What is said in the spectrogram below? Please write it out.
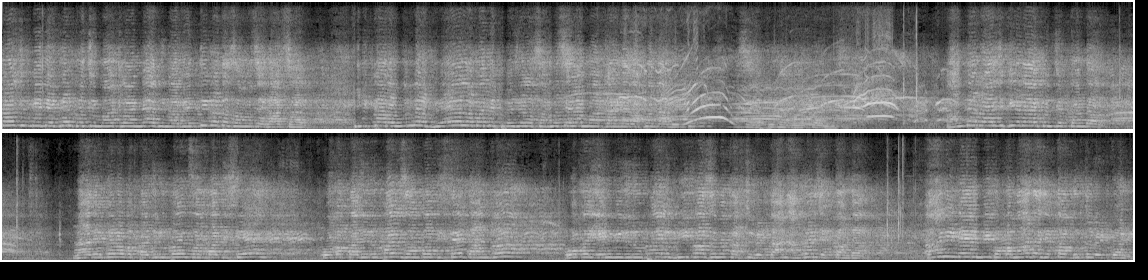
రోజు మీ దగ్గరకు వచ్చి మాట్లాడినా అది నా వ్యక్తిగత సమస్య కాదు సార్. ఇక్కడ ఉన్న వేల మంది ప్రజల సమస్యలే మాట్లాడినా తప్ప నా వ్యక్తిగత సమస్య ఎప్పుడు మాట్లాడలేదు. అందరు రాజకీయ నాయకులు చెప్తాంటారు. నా దగ్గర ఒక పది రూపాయలు సంపాదిస్తే ఒక పది రూపాయలు సంపాదిస్తే దాంట్లో ఒక ఎనిమిది రూపాయలు మీకోసమే ఖర్చు పెట్టా అని అందరు చెప్తా ఉంటారు. కానీ నేను మీకు ఒక మాట చెప్తా గుర్తు పెట్టుకోండి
